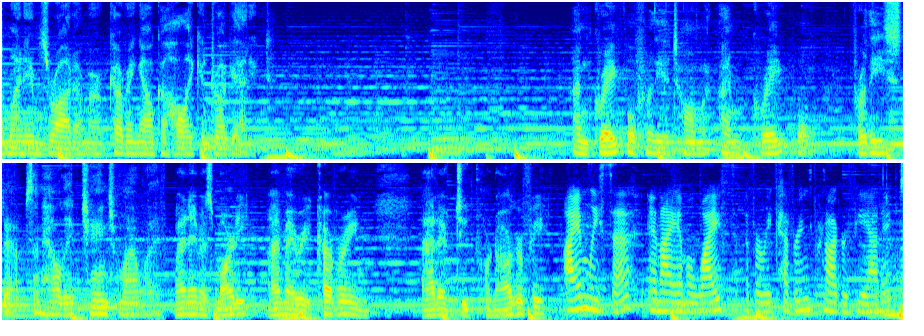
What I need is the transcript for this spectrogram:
Hello, my name is Rod. I'm a recovering alcoholic and drug addict. I'm grateful for the atonement. I'm grateful for these steps and how they've changed my life. My name is Marty. I'm a recovering addict to pornography. I am Lisa, and I am a wife of a recovering pornography addict.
